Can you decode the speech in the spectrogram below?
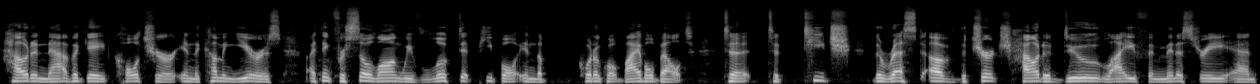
how to navigate culture in the coming years. I think for so long we've looked at people in the quote unquote Bible Belt to to teach the rest of the church how to do life and ministry and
